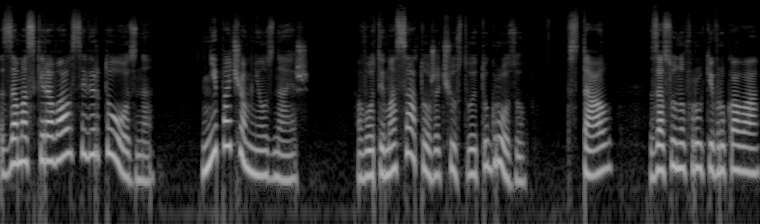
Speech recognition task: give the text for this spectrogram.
замаскировался виртуозно. Ни почем не узнаешь. Вот и Маса тоже чувствует угрозу. Встал, засунув руки в рукава,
